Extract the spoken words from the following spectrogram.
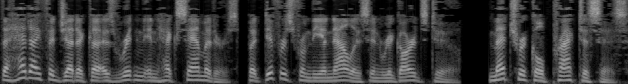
The Hediphagetica is written in hexameters, but differs from the Annales in regards to metrical practices.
